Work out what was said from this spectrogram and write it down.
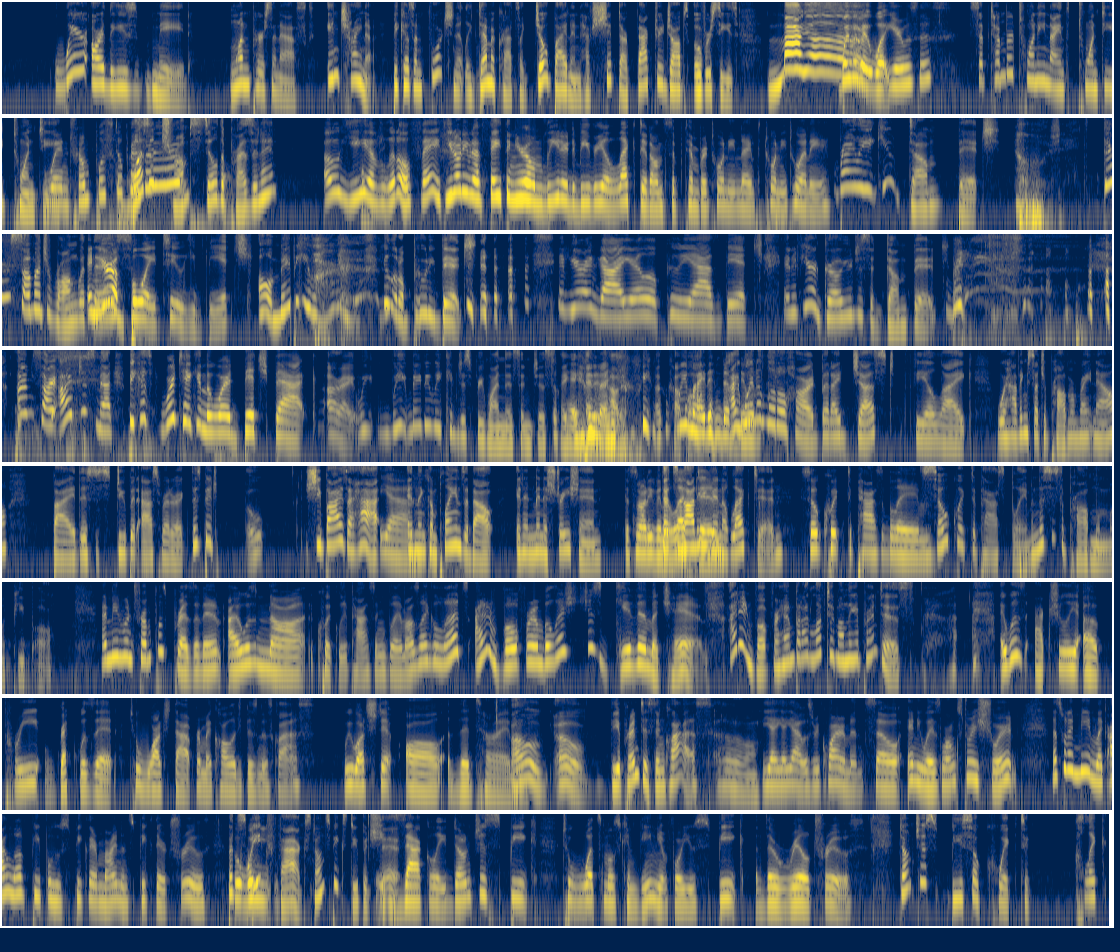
where are these made? One person asks, in China, because unfortunately Democrats like Joe Biden have shipped our factory jobs overseas. MAGA! Wait, wait, wait. What year was this? September 29th, 2020. When Trump was still president? Wasn't Trump still the president? Oh, ye of little faith. You don't even have faith in your own leader to be reelected on September 29th, 2020. Riley, you dumb bitch. Oh, shit. There's so much wrong with this. And this. you're a boy, too, you bitch. Oh, maybe you are. you little pooty bitch. If you're a guy, you're a little pooty ass bitch. And if you're a girl, you're just a dumb bitch. I'm sorry. I'm just mad because We're taking the word bitch back. all right, we we maybe we can just rewind this and just Okay, like edit might- out we- a couple. we might end up I went a little hard, but I just feel like we're having such a problem right now by this stupid ass rhetoric. This bitch, oh, she buys a hat, Yeah. and then complains about an administration That's not even that's elected. not even elected. so quick to pass blame. So quick to pass blame, and this is the problem with people. I mean, when Trump was president, I was not quickly passing blame. I was like, let's, I didn't vote for him, but let's just give him a chance. I didn't vote for him, but I loved him on The Apprentice. It was actually a prerequisite to watch that for my college business class. We watched it all the time. Oh, oh, The Apprentice in class. oh. Yeah, yeah, yeah. It was requirements. So, anyways, long story short, that's what I mean. Like, I love people who speak their mind and speak their truth. But, when speak you- facts. Don't speak stupid shit. Exactly. Don't just speak to what's most convenient for you. Speak the real truth. Don't just be so quick to click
